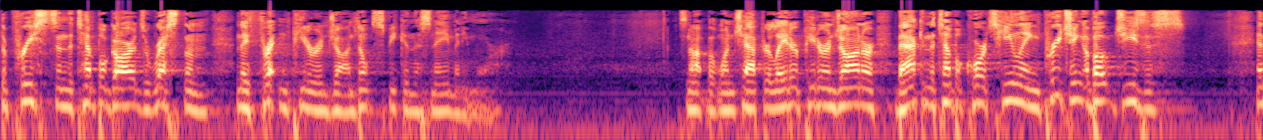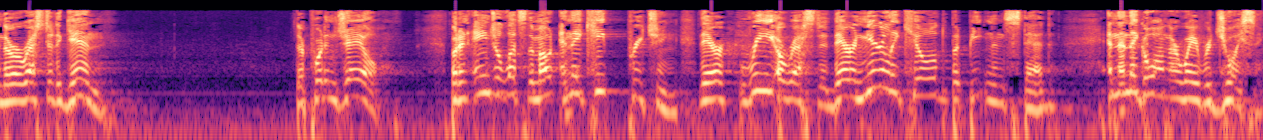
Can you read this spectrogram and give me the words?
The priests and the temple guards arrest them and they threaten Peter and John, don't speak in this name anymore. It's not but one chapter later, Peter and John are back in the temple courts healing, preaching about Jesus. And they're arrested again. They're put in jail. But an angel lets them out and they keep preaching. They're rearrested. They're nearly killed but beaten instead. And then they go on their way rejoicing.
